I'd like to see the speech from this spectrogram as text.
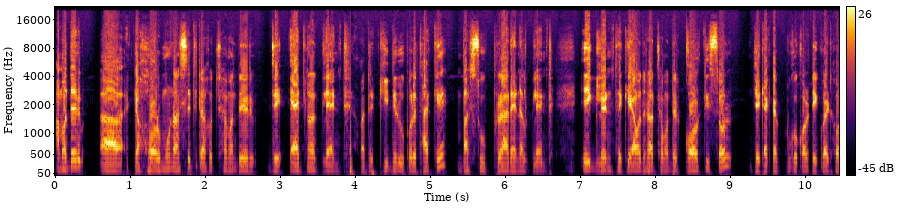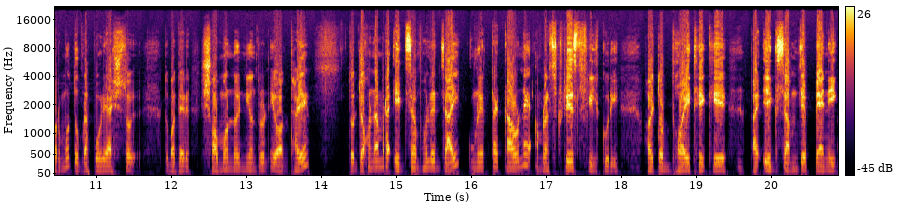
আমাদের একটা হরমোন আছে যেটা হচ্ছে আমাদের যে অ্যাডনাল গ্ল্যান্ড আমাদের কিডনির উপরে থাকে বা সুপ্রা রেনাল গ্ল্যান্ড এই গ্ল্যান্ড থেকে আমাদের হচ্ছে আমাদের কর্টিসল যেটা একটা গ্লুকোকর্টিকয়েড হরমোন তোমরা পড়ে আসছো তোমাদের সমন্বয় নিয়ন্ত্রণ এই অধ্যায়ে। তো যখন আমরা এক্সাম হলে যাই, কোনো একটা কারণে আমরা স্ট্রেস ফিল করি। হয়তো ভয় থেকে বা এক্সাম যে প্যানিক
